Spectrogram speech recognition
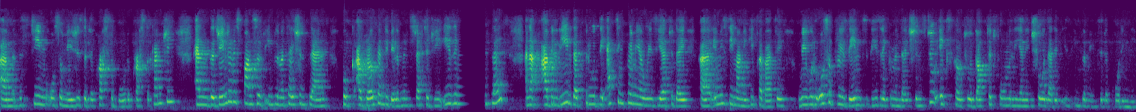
um, this team also measures it across the board, across the country. And the gender responsive implementation plans for our growth and development strategy is in place. And I, I, believe that through the acting premier who is here today, uh, MEC Mamiki Qabathe, we would also present these recommendations to EXCO to adopt it formally and ensure that it is implemented accordingly.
